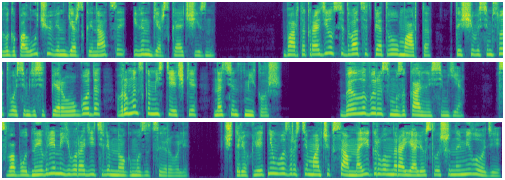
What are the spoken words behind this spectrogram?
благополучию венгерской нации и венгерской отчизны. Барток родился 25 марта 1881 года в румынском местечке над Сент-Миклаш. Белла вырос в музыкальной семье. В свободное время его родители много музицировали. В четырехлетнем возрасте мальчик сам наигрывал на рояле услышанные мелодии,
